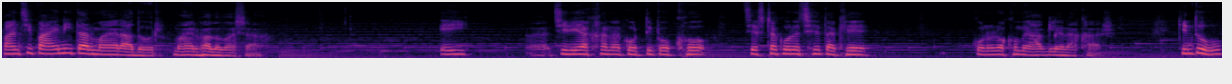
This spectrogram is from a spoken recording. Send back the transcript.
পাঞ্চি পায়নি তার মায়ের আদর, মায়ের ভালোবাসা। এই চিড়িয়াখানা কর্তৃপক্ষ চেষ্টা করেছে তাকে কোনো রকমে আগলে রাখার। কিন্তু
